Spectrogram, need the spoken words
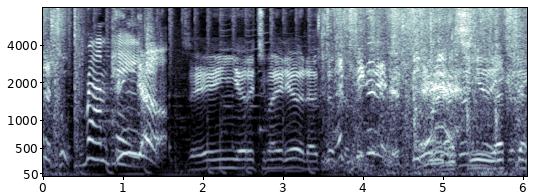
バレットランペインガー全員やれちまえりゃ楽だったなシグレットらしいやつだ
